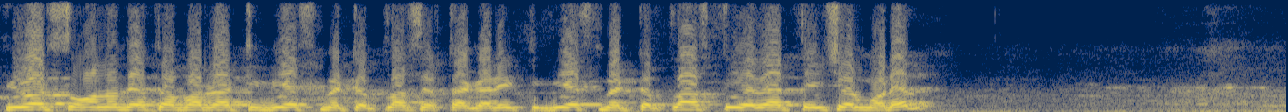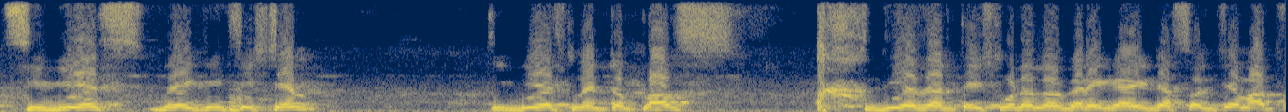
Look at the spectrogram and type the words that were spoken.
পিওর সোহানো দেখতে পারা টিভিএস মেট্রো প্লাস একটা গাড়ি। টিভিএস মেট্রো প্লাস দুই হাজার তেইশের model CBS braking system TVS Metro plus দুই হাজার তেইশ মডেলের গাড়ি। গাড়িটা চলছে মাত্র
